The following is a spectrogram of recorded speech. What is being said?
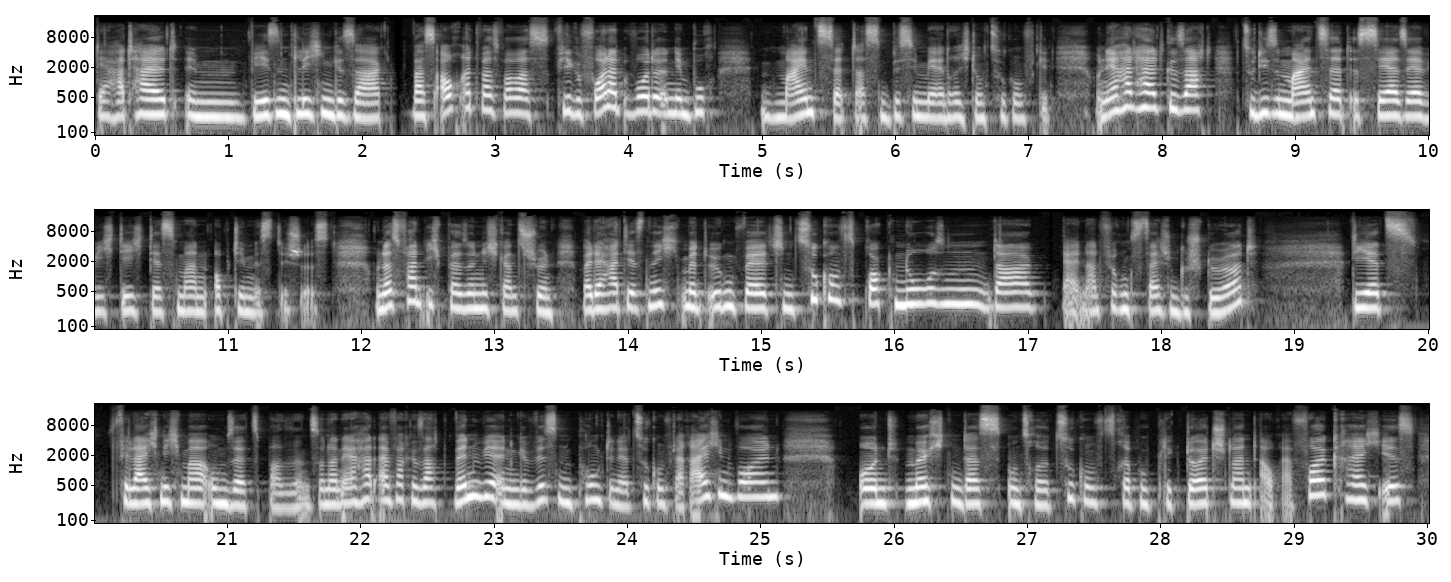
der hat halt im Wesentlichen gesagt, was auch etwas war, was viel gefordert wurde in dem Buch, Mindset, das ein bisschen mehr in Richtung Zukunft geht. Und er hat halt gesagt, zu diesem Mindset ist sehr, sehr wichtig, dass man optimistisch ist. Und das fand ich persönlich ganz schön, weil der hat jetzt nicht mit irgendwelchen Zukunftsprognosen da, ja, in Anführungszeichen gestört, die jetzt vielleicht nicht mal umsetzbar sind, sondern er hat einfach gesagt, wenn wir einen gewissen Punkt in der Zukunft erreichen wollen und möchten, dass unsere Zukunftsrepublik Deutschland auch erfolgreich ist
